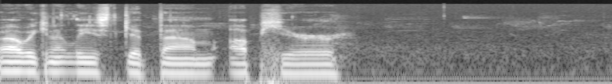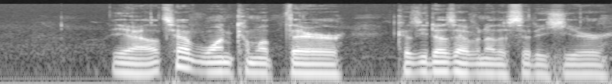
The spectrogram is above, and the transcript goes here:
Well, we can at least get them up here. Yeah, let's have one come up there, because he does have another city here.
